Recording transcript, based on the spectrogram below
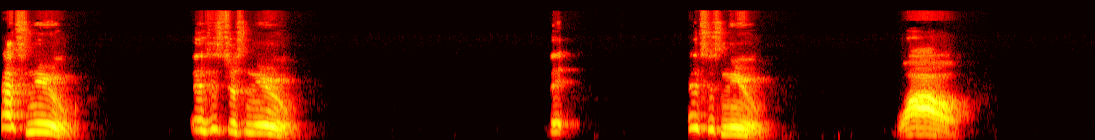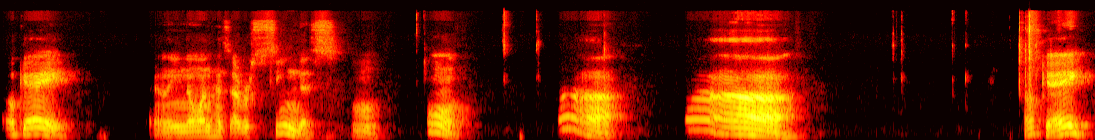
that's new. This is just new. Thi- This is new. Wow. Okay. Apparently no one has ever seen this. Hmm. Hmm. Ah. Ah. Okay.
